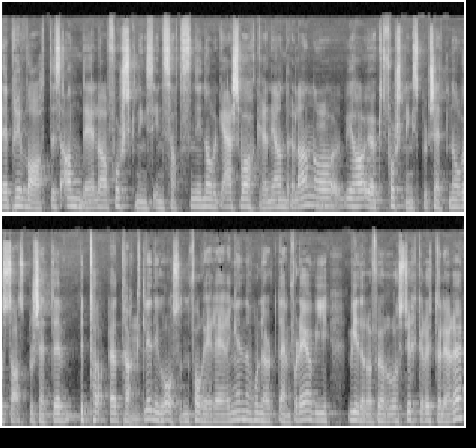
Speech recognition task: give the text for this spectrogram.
det privates andel av forskningsinnsatsen i Norge er svakere enn i andre land. Og vi har økt forskningsbudsjettene over statsbudsjettet betraktelig. Det gjorde også den forrige regjeringen. Honnør til dem for det. Og vi viderefører og styrker ytterligere.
